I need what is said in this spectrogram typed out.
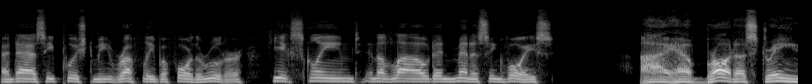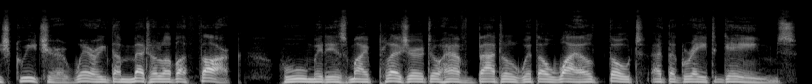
and as he pushed me roughly before the ruler he exclaimed in a loud and menacing voice, "I have brought a strange creature wearing the metal of a Thark, whom it is my pleasure to have battle with a wild thoat at the great games."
